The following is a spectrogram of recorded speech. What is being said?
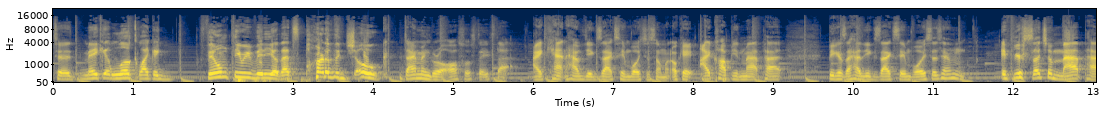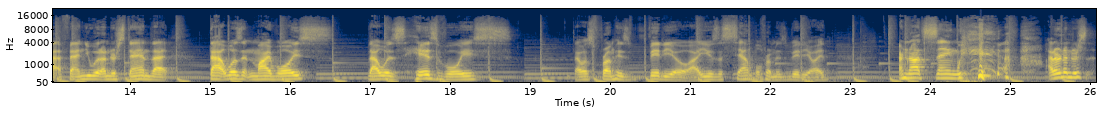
to make it look like a film theory video. That's part of the joke. Diamond Girl also states that I can't have the exact same voice as someone. Okay, I copied MatPat because I had the exact same voice as him. If you're such a MatPat fan, you would understand that that wasn't my voice. That was his voice. That was from his video. I used a sample from his video. I I'm not saying we I don't understand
